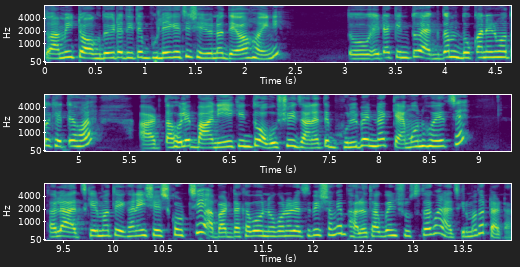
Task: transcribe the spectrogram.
তো আমি টক দইটা দিতে ভুলে গেছি সেই জন্য দেওয়া হয়নি। তো এটা কিন্তু একদম দোকানের মতো খেতে হয়। আর তাহলে বানিয়ে কিন্তু অবশ্যই জানাতে ভুলবেন না কেমন হয়েছে। তাহলে আজকের মতো এখানেই শেষ করছি। আবার দেখাবো অন্য কোনো রেসিপির সঙ্গে। ভালো থাকবেন, সুস্থ থাকবেন। আজকের মতো টাটা।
